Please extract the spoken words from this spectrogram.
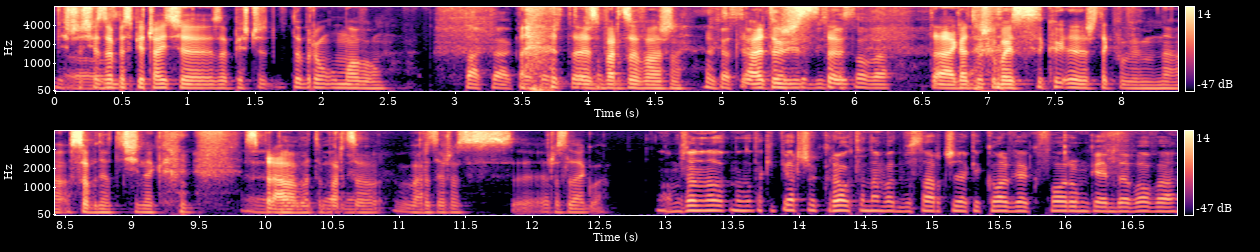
Jeszcze e, się zabezpieczajcie, zabierzcie dobrą umową. Tak, tak. To, to, to jest bardzo ważne. Kwestie, ale to już jest. To, tak, ale to już chyba jest, że tak powiem, na osobny odcinek sprawa, tak, bo to bardzo, bardzo roz, rozległa. No, myślę, że na, na taki pierwszy krok to nawet wystarczy jakiekolwiek forum game devowe,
